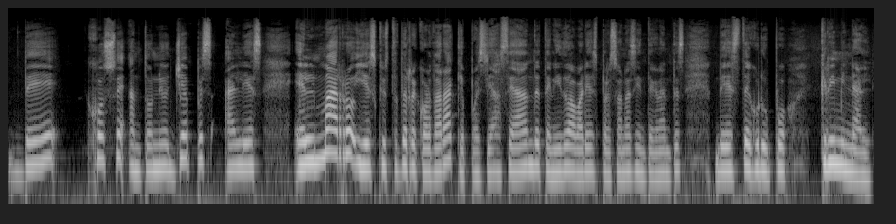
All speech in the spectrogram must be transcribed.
de José Antonio Yepes, alias El Marro, y es que usted recordará que pues ya se han detenido a varias personas integrantes de este grupo criminal.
